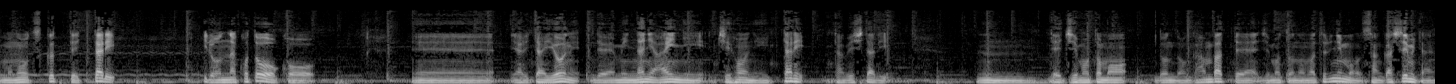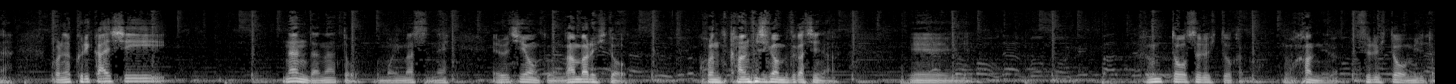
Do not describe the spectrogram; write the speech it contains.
ものを作っていったりいろんなことをこうえー、やりたいように。でみんなに会いに地方に行ったり旅したり。うん。で地元もどんどん頑張って地元のお祭りにも参加してみたいなこれの繰り返しなんだなと思いますね。エルチオン君頑張る人この漢字が難しいな。えー、奮闘する人かな。わかんねえな。する人を見ると。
